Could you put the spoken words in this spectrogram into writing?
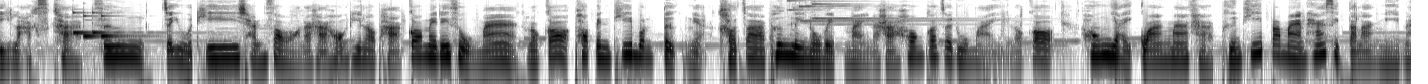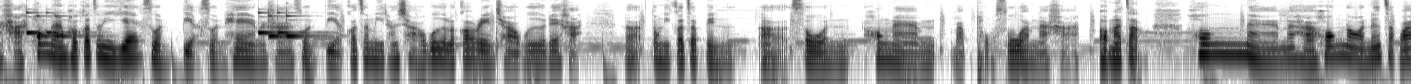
ดีลักซ์ค่ะ ซึ่งจะอยู่ที่ชั้น 2 นะคะ ห้องที่เราพักก็ไม่ได้สูงมาก แล้วก็พอเป็นที่บนตึกเนี่ยเขาจะเพิ่งรีโนเวทใหม่นะคะ ห้องก็จะดูใหม่ แล้วก็ห้องใหญ่กว้างมากค่ะ พื้นที่ประมาณ 50 ตารางเมตรนะคะ ห้องน้ำเขาก็จะมีแยกส่วนเปียกส่วนแห้งนะคะ ส่วนเปียกก็จะมีทั้งชาวเวอร์แล้วก็เรนชาวเวอร์ด้วยค่ะ แล้วตรงนี้ก็จะเป็นโซนห้องน้ำแบบโถส้วมนะคะ ออกมาจากห้องน้ำนะคะ ห้องนอนเนื่องจากว่า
